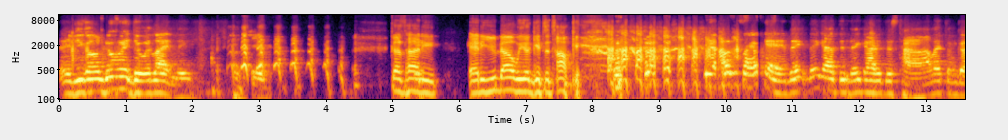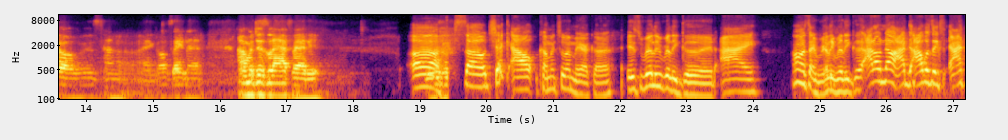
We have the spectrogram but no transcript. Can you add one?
If you gonna do it, do it lightly. Cause honey, Eddie, you know we'll get to talking. yeah, I was just like, okay, they, they got it, they got it this time. I let them go this time. I ain't gonna say that. I'm gonna just laugh at it. Uh, so check out Coming to America. It's really, really good. I I don't say really, really good. I don't know. I, I was ex- I,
